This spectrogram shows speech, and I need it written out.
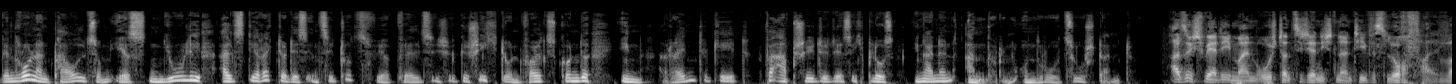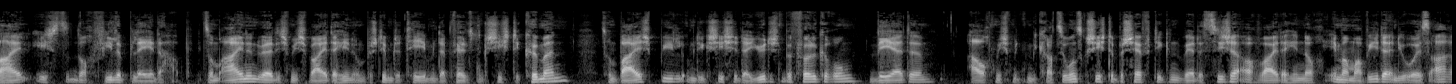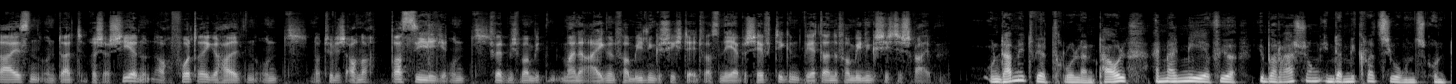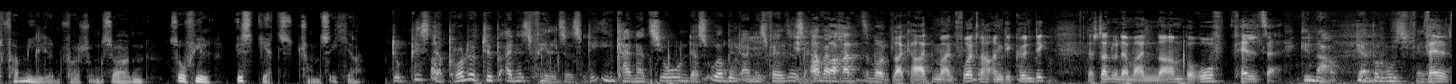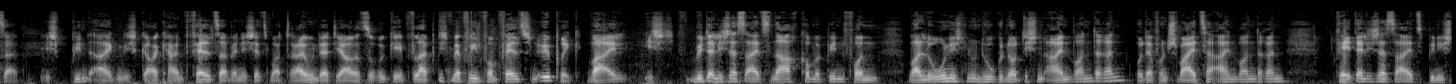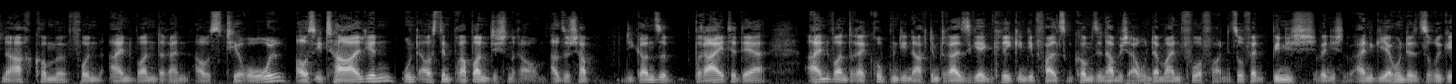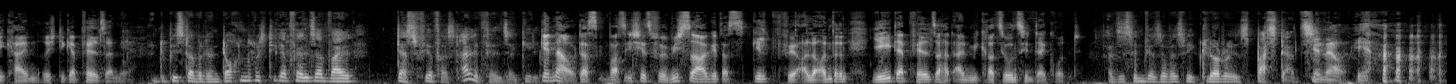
Wenn Roland Paul zum 1. Juli als Direktor des Instituts für Pfälzische Geschichte und Volkskunde in Rente geht, verabschiedet er sich bloß in einen anderen Unruhezustand. Also ich werde in meinem Ruhestand sicher nicht in ein tiefes Loch fallen, weil ich noch viele Pläne habe. Zum einen werde ich mich weiterhin um bestimmte Themen der pfälzischen Geschichte kümmern, zum Beispiel um die Geschichte der jüdischen Bevölkerung, werde auch mich mit Migrationsgeschichte beschäftigen, werde sicher auch weiterhin noch immer mal wieder in die USA reisen und dort recherchieren und auch Vorträge halten und natürlich auch nach Brasilien. Und ich werde mich mal mit meiner eigenen Familiengeschichte etwas näher beschäftigen, werde dann eine Familiengeschichte schreiben. Und damit wird Roland Paul einmal mehr für Überraschung in der Migrations- und Familienforschung sorgen. So viel ist jetzt schon sicher. Du bist der Prototyp eines Felses, die Inkarnation, das Urbild eines Felses. In Hamburg hatten sie mal ein Plakat in meinem Vortrag angekündigt. Da stand unter meinem Namen Beruf Pfälzer. Genau, der Berufsfelser. Pfälzer. Ich bin eigentlich gar kein Pfälzer. Wenn ich jetzt mal 300 Jahre zurückgehe, bleibt nicht mehr viel vom Pfälzischen übrig, weil ich mütterlicherseits Nachkomme bin von wallonischen und hugenottischen Einwanderern oder von Schweizer Einwanderern. Väterlicherseits bin ich Nachkomme von Einwanderern aus Tirol, aus Italien und aus dem brabantischen Raum. Also ich habe die ganze Breite der Einwanderergruppen, die nach dem Dreißigjährigen Krieg in die Pfalz gekommen sind, habe ich auch unter meinen Vorfahren. Insofern bin ich, wenn ich einige Jahrhunderte zurückgehe, kein richtiger Pfälzer mehr. Du bist aber dann doch ein richtiger Pfälzer, weil das für fast alle Pfälzer gilt. Genau, das, was ich jetzt für mich sage, das gilt für alle anderen. Jeder Pfälzer hat einen Migrationshintergrund. Also sind wir sowas wie Glorious Bastards. Genau, ja.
